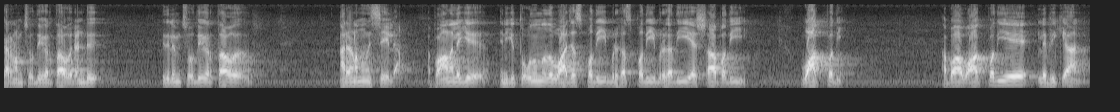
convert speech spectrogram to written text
കാരണം ചോദ്യകർത്താവ് രണ്ട് ഇതിലും ചോദ്യകർത്താവ് ആരാണെന്ന് നിശ്ചയില്ല അപ്പോൾ ആ നിലയ്ക്ക് എനിക്ക് തോന്നുന്നത് വാചസ്പതി ബൃഹസ്പതി ബൃഹതി യേഷാപതി വാക്പതി. അപ്പോൾ ആ വാക്പതിയെ ലഭിക്കാൻ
